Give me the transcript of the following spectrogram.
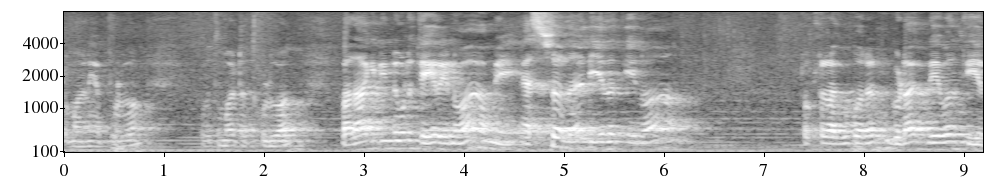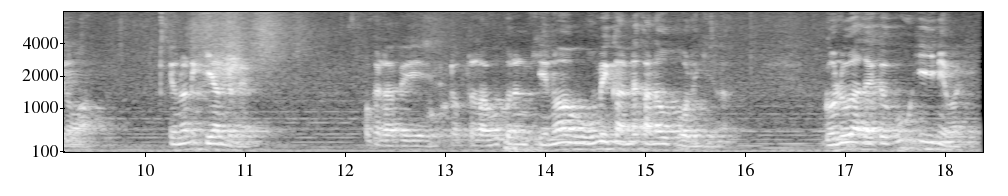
ප්‍රමාණයක් පුළුවන්. ඔතුමාටත් පුළුවන්. බලාගිටින්නට තේරෙනවා මේ ඇස්වල ලියල තියෙනවා ඩොක්ට රගුපරන් ගොඩක් දේවල් තියෙනවා. එවනට කියන්න බෑ. ඔකට අපේ ඩොක්ට රගුපරන් කියනවා ඕමි කන්න කනව්පෝල කියලා. ගොළුව දැකපු හීනෙ වගේ.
